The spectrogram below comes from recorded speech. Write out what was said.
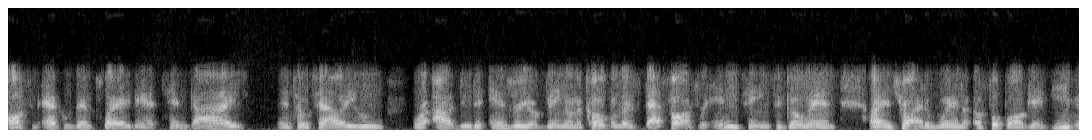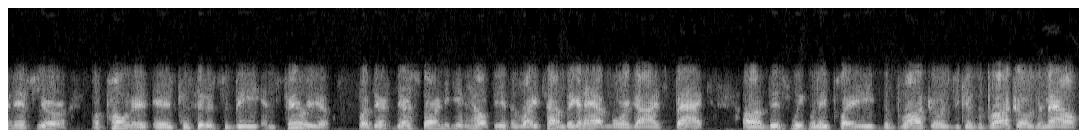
Austin Ekeler didn't play. They had 10 guys in totality who were out due to injury or being on the COVID list, that's hard for any team to go in uh, and try to win a football game, even if your opponent is considered to be inferior. But they're they're starting to get healthy at the right time. They're going to have more guys back uh, this week when they play the Broncos because the Broncos are now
